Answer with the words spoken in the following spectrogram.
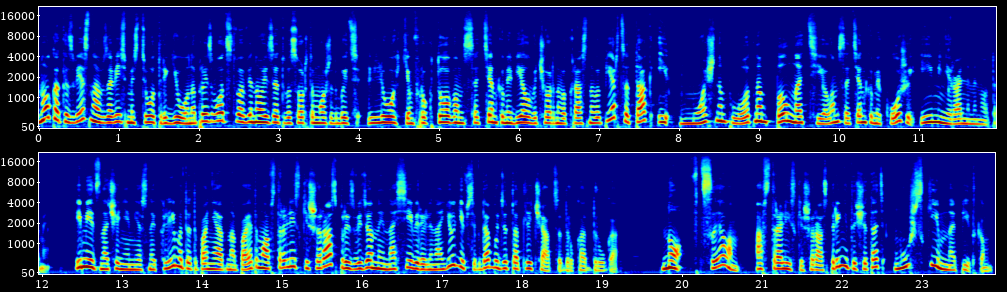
Но, как известно, в зависимости от региона производства, вино из этого сорта может быть легким, фруктовым, с оттенками белого, черного, красного перца, так и мощным, плотным, полнотелым, с оттенками кожи и минеральными нотами. Имеет значение местный климат, это понятно, поэтому австралийский шираз, произведенный на севере или на юге, всегда будет отличаться друг от друга. Но в целом австралийский шираз принято считать мужским напитком,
